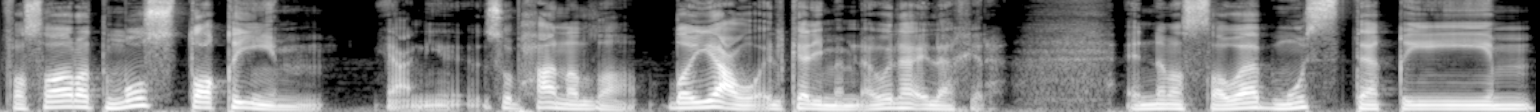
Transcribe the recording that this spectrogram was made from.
فصارت مستقيم. يعني سبحان الله ضيعوا الكلمة من أولها إلى آخرها. إنما الصواب مستقيم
